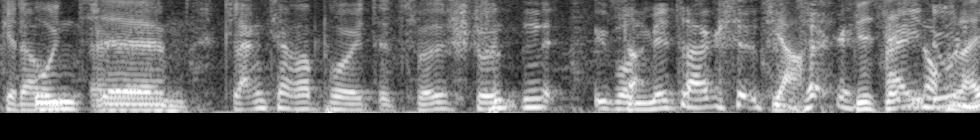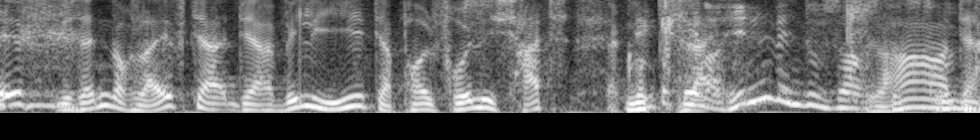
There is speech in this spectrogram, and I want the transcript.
Genau. Und äh, ähm, Klangtherapeut zwölf Stunden über Mittag sozusagen. Ja, wir senden noch live. Wir senden noch live. Der, der Willi, der Paul Fröhlich hat da kommt eine kleine hin, wenn du sagst, klar, der,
